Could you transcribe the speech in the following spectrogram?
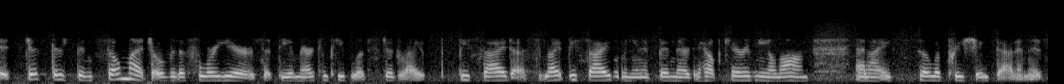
It just there's been so much over the four years that the American people have stood right beside us, right beside me, and have been there to help carry me along, and I so appreciate that, and it's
